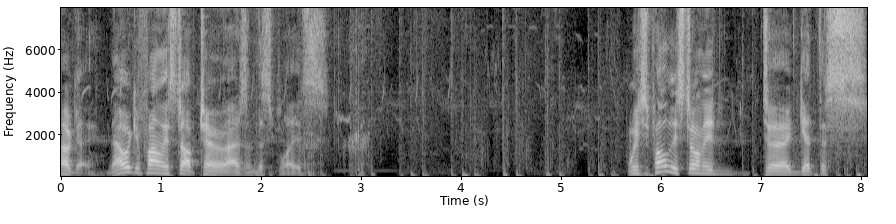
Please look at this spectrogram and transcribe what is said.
Okay, now we can finally stop terrorizing this place. We should probably still need to get this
